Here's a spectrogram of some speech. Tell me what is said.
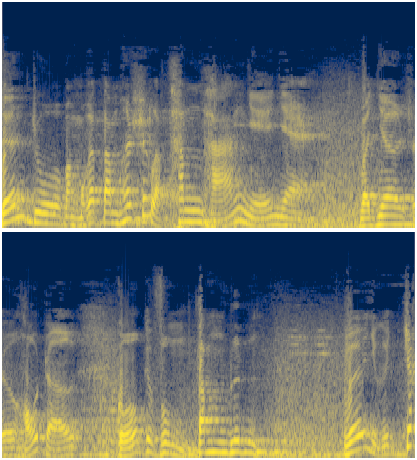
Đến chùa bằng một cái tâm hết sức là thanh thản, nhẹ nhàng và nhờ sự hỗ trợ của cái vùng tâm linh với những cái chất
